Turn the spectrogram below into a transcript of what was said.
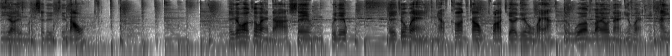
bây giờ thì mình sẽ đi chiến đấu. Thì cảm ơn các bạn đã xem video. Thì chúc bạn nhập có thành công và chơi game vẻ. Đừng quên like này nếu bạn thấy hay.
